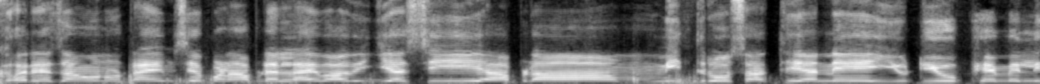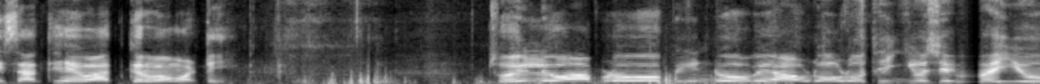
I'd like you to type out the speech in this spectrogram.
ઘરે જવાનો ટાઈમ છે, પણ આપણે લાઈવ આવી ગયા છીએ આપણા મિત્રો સાથે અને યુટ્યુબ ફેમિલી સાથે વાત કરવા માટે. જોઈ લો આપણો ભીંડો હવે આવડો આવડો થઈ ગયો છે, ભાઈઓ.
